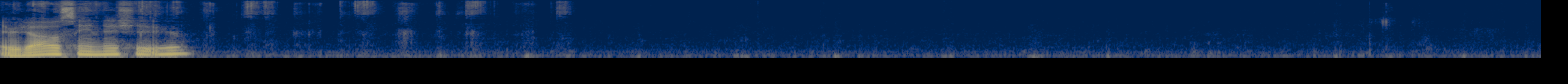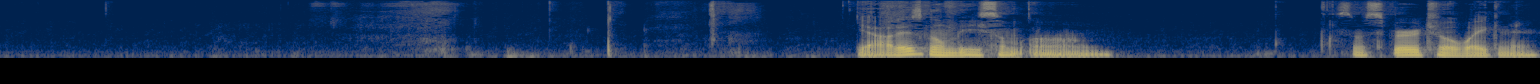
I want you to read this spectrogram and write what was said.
Have y'all seen this shit here? Y'all, there's gonna be some um some spiritual awakening.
